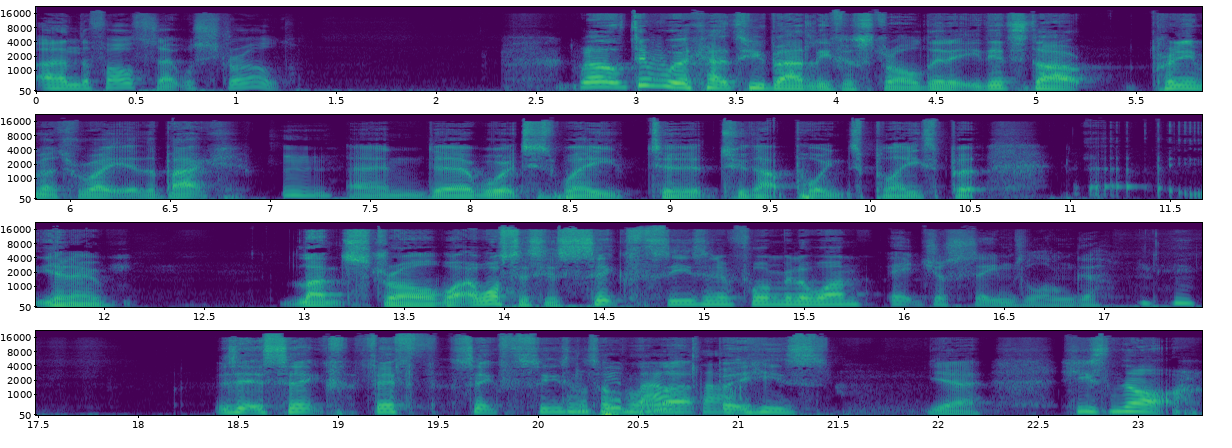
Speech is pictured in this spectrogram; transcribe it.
and the fourth set was Stroll. Well, it didn't work out too badly for Stroll, did it? He did start pretty much right at the back Mm. and uh, worked his way to to that points place. But uh, you know, Lance Stroll. What, what's this? His sixth season in Formula One? It just seems longer. Is it his sixth, fifth, sixth season, It'll something like that? that. But he's, yeah, he's not.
